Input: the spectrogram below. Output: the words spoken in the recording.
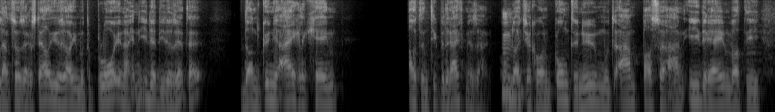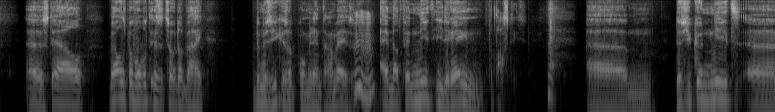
laat het zo zeggen, stel je zou je moeten plooien naar ieder die er zit... Hè, dan kun je eigenlijk geen authentiek bedrijf meer zijn. Omdat je gewoon continu moet aanpassen aan iedereen wat die... eh stel, bij ons bijvoorbeeld is het zo dat wij... de muziek is wat prominenter aanwezig. En dat vindt niet iedereen fantastisch. nee. Ehm, Dus je kunt niet, eh,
